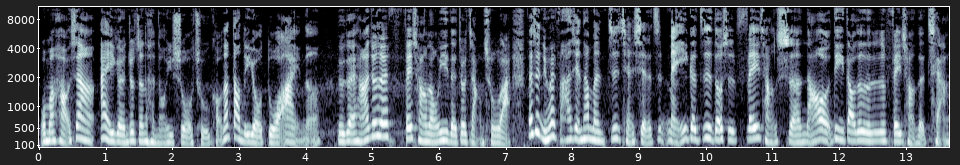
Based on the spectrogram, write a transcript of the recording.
我们好像爱一个人就真的很容易说出口，那到底有多爱呢？对不对？好像就是非常容易的就讲出来，但是你会发现他们之前写的字每一个字都是非常深，然后力道真的是非常的强，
